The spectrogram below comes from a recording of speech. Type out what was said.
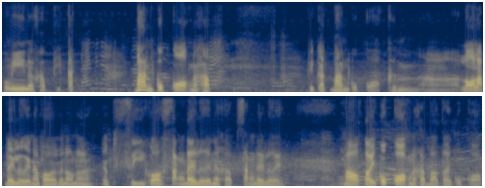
พวกนี้นะครับพี่กัดบ้านกกอกนะครับพี่กัดบ้านกกอกขึ้นอรอรับได้เลยนะพ่อแม่พี่น้องนะ FC ก็สั่งได้เลยนะครับ สั่งได้เลย บ่าวต้อยกกอกนะครับบ่าวต้อยกกอก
